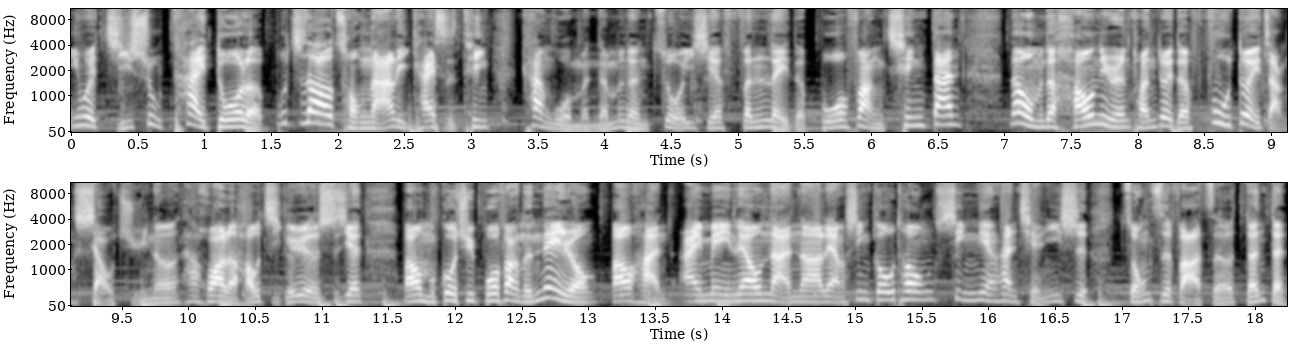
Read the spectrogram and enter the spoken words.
因为集数太多了，不知道从哪里。开始听，看我们能不能做一些分类的播放清单。那我们的好女人团队的副队长小菊呢，她花了好几个月的时间，把我们过去播放的内容，包含暧昧撩男啊、两性沟通、信念和潜意识、种子法则等等。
